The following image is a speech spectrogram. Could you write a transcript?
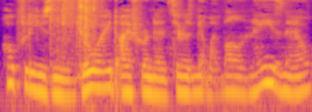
Hopefully you enjoyed. I have to run downstairs and get my bolognese now.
